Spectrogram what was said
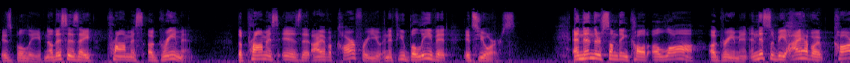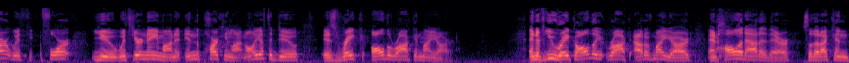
is believe. Now, this is a promise agreement. The promise is that I have a car for you, and if you believe it, it's yours. And then there's something called a law agreement. And this would be I have a car with, for you with your name on it in the parking lot, and all you have to do is rake all the rock in my yard. And if you rake all the rock out of my yard and haul it out of there so that I can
